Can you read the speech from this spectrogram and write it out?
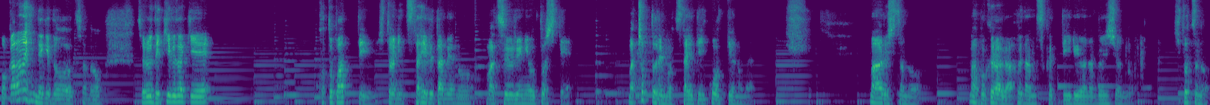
分からないんだけどそのそれをできるだけ言葉っていう人に伝えるための、まあ、ツールに落として、まあ、ちょっとでも伝えていこうっていうのが、まあ、ある人の、まあ、僕らが普段作っているような文章の一つの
